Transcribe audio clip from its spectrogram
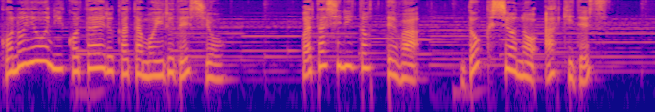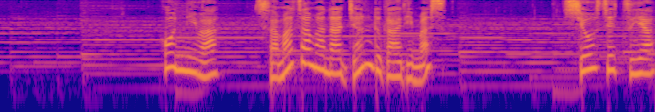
このように答える方もいるでしょう。私にとっては読書の秋です。本にはさまざまなジャンルがあります。小説や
